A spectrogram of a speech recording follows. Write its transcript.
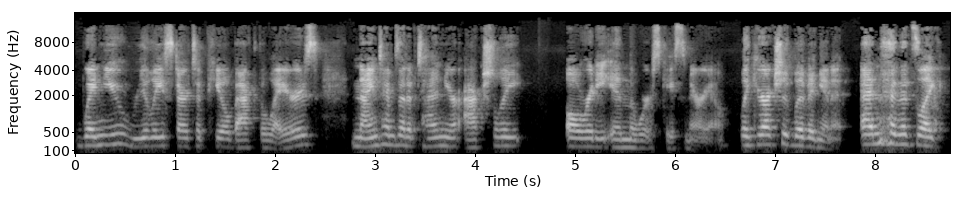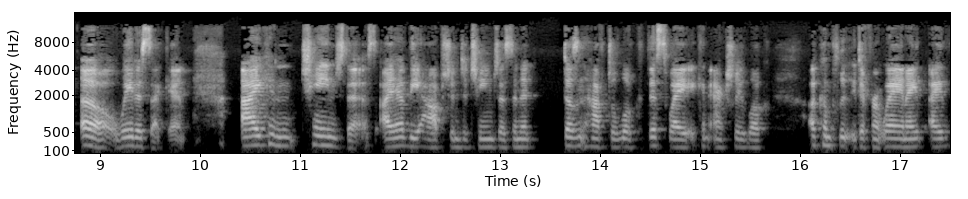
when you really start to peel back the layers, nine times out of 10, you're actually already in the worst case scenario. Like you're actually living in it. And then it's like, oh, wait a second. I can change this. I have the option to change this. And it doesn't have to look this way. It can actually look a completely different way. And I, I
